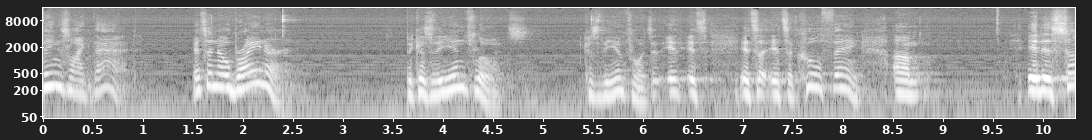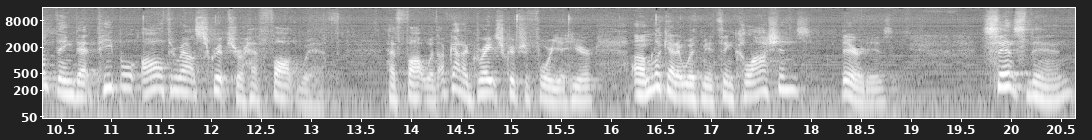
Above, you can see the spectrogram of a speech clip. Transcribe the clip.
Things like that. It's a no-brainer because of the influence. Because of the influence. It, it, it's, it's, a, it's a cool thing. Um, it is something that people all throughout Scripture have fought with. Have fought with. I've got a great scripture for you here. Um, look at it with me. It's in Colossians. There it is. Since then,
